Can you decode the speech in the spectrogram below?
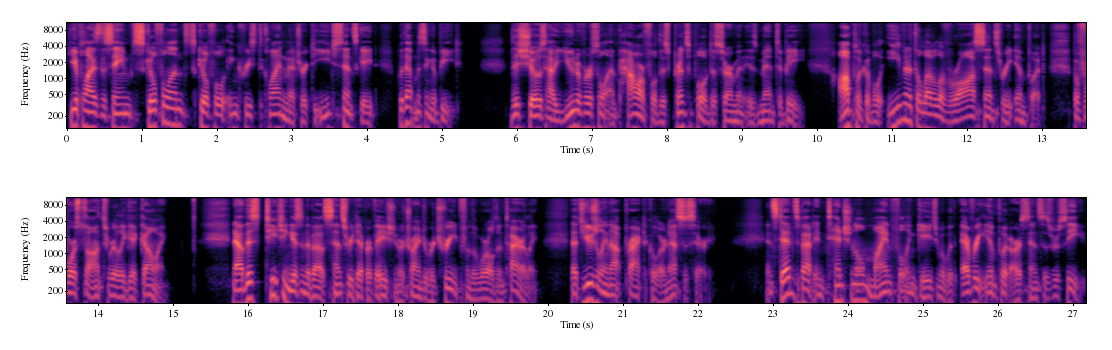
He applies the same skillful and skillful increase decline metric to each sense gate without missing a beat. This shows how universal and powerful this principle of discernment is meant to be, applicable even at the level of raw sensory input before thoughts really get going. Now, this teaching isn't about sensory deprivation or trying to retreat from the world entirely. That's usually not practical or necessary. Instead, it's about intentional, mindful engagement with every input our senses receive.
